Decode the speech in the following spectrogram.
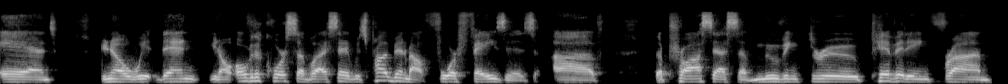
And, you know, we then, you know, over the course of what I said, it was probably been about four phases of the process of moving through, pivoting from,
